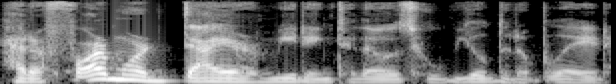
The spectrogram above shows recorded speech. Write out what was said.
had a far more dire meaning to those who wielded a blade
